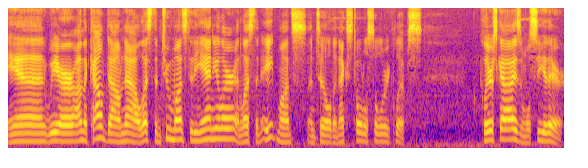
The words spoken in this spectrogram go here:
and we are on the countdown now. Less than two months to the annular and less than eight months until the next total solar eclipse Clear skies and we'll see you there.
